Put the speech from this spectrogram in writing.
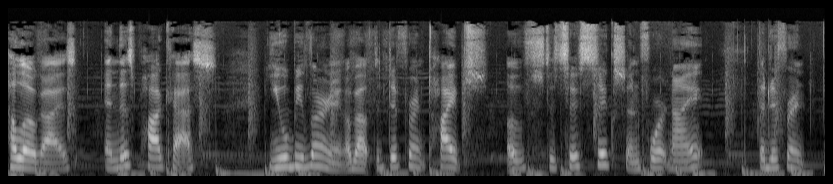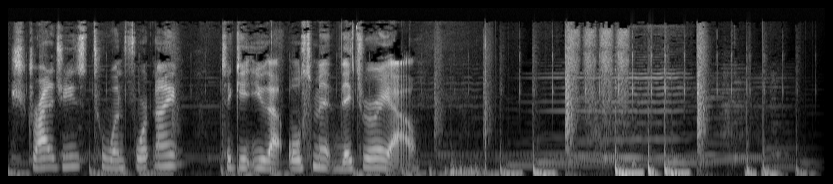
Hello, guys. In this podcast, you will be learning about the different types of statistics in Fortnite, the different strategies to win Fortnite to get you that ultimate victory royale.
